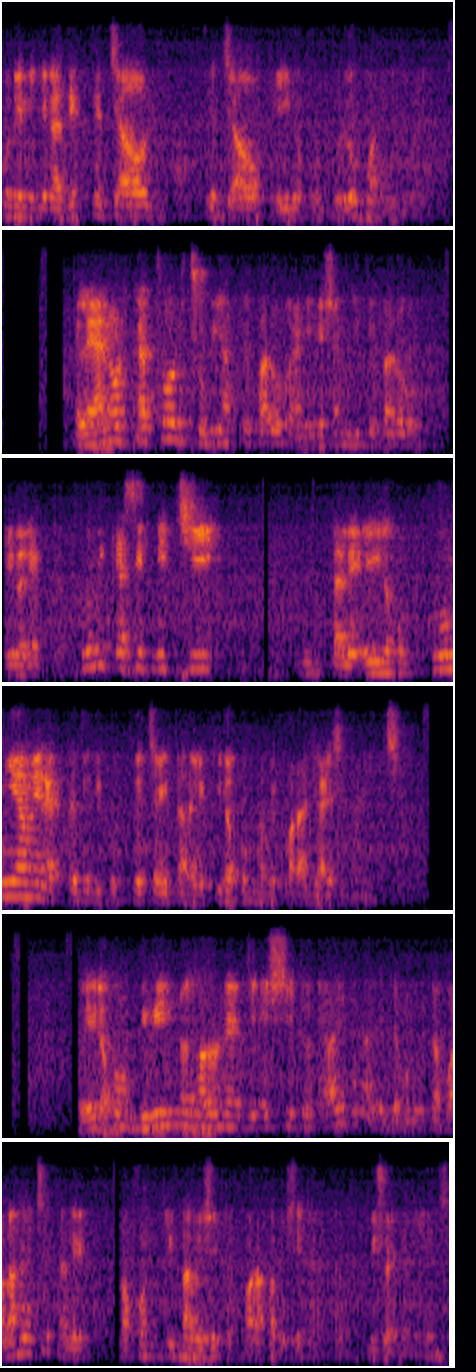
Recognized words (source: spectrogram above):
করে নিজেরা দেখতে চাও আঁকতে চাও, এইরকম করেও করা যেতে পারে। তাহলে অ্যানোড ক্যাথোড, ছবি আঁকতে পারো, অ্যানিমেশন দিতে পারো এবারে একটা ক্রোমিক অ্যাসিড নিচ্ছি, তাহলে এইরকম ক্রোমিয়ামের একটা যদি করতে চাই, তাহলে কীরকম ভাবে করা যায় সেটা নিচ্ছি। তো এইরকম বিভিন্ন ধরনের জিনিস তো নেওয়া যেতে পারে, যেমন এটা বলা হয়েছে, তাহলে তখন কীভাবে সেটা করা হবে সেটা একটা বিষয়টা নিয়েছে।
